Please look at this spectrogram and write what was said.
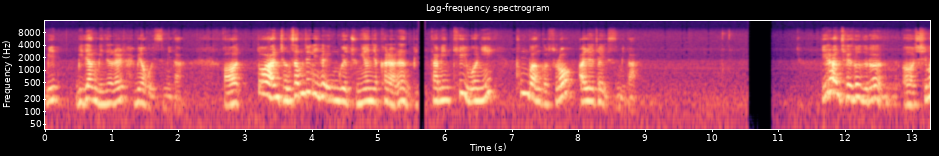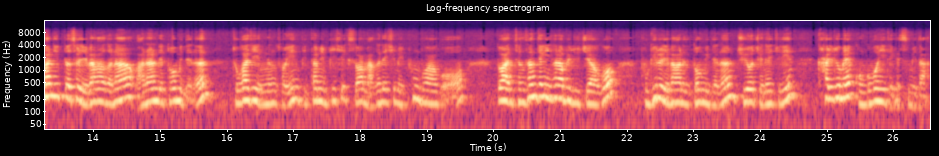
및 미량 미네랄을 함유하고 있습니다. 어, 또한 정상적인 혈액구에 중요한 역할을 하는 비타민 K1이 풍부한 것으로 알려져 있습니다. 이러한 채소들은 어, 심한 입덧을 예방하거나 완화하는 데 도움이 되는 두 가지 영양소인 비타민 B6와 마그네슘이 풍부하고 또한 정상적인 혈압을 유지하고 부기를 예방하는 데 도움이 되는 주요 전해질인 칼륨의 공급원이 되겠습니다.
